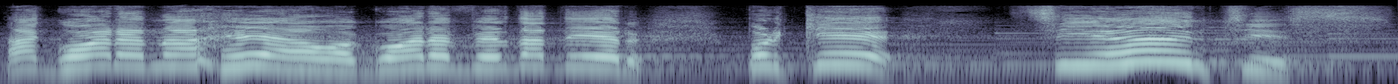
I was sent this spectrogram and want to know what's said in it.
agora na real, agora é verdadeiro. Porque se antes,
